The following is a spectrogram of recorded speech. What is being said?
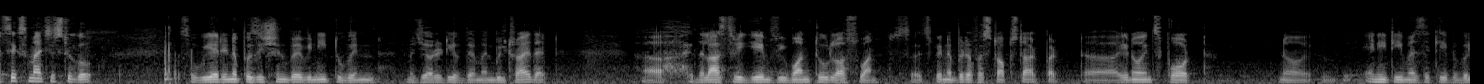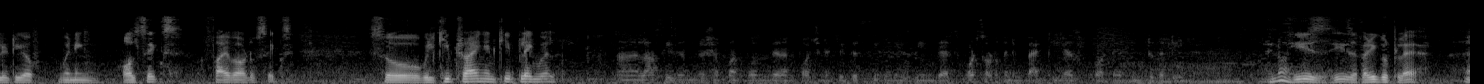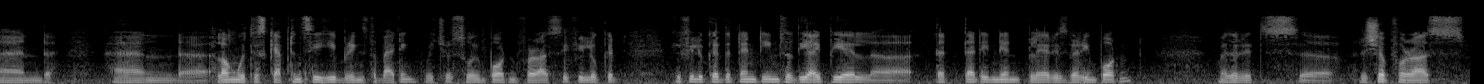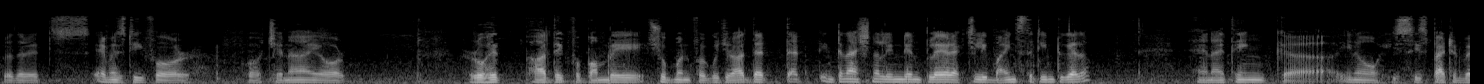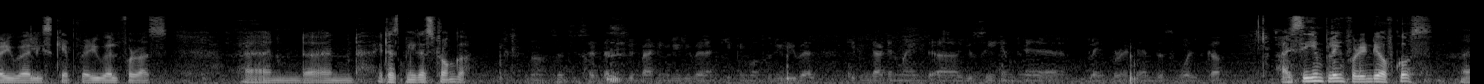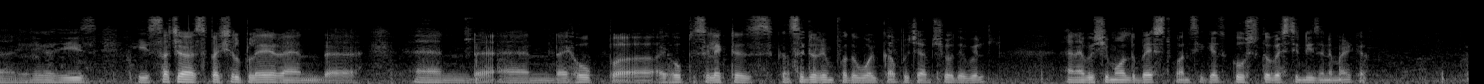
Six matches to go. So we are in a position where we need to win majority of them, and we'll try that. Uh, in the last three games, we won two, lost one. So it's been a bit of a stop-start, but uh, you know, in sport, you know, any team has the capability of winning all six, five out of six. So we'll keep trying and keep playing well. Uh, last season, Rishabh Pant wasn't there, unfortunately. This season, he's been there. So what sort of an impact he has brought into the team? You know, he's he's a very good player, and and uh, along with his captaincy, he brings the batting, which was so important for us. If you look at if you look at the ten teams of the IPL, uh, that that Indian player is very important. Whether it's uh, Rishabh for us, whether it's MSD for for Chennai or Rohit Hardik for Bombay, Shubman for Gujarat, that that international Indian player actually binds the team together and I think uh, you know he's, he's batted very well. He's kept very well for us, and and it has made us stronger. Uh, since you said that he's been batting really well and keeping also really well, keeping that in mind, uh, you see him uh, playing for India in this World Cup. I see him playing for India, of course. Uh, he's he's such a special player, and uh, and uh, and I hope uh, I hope the selectors consider him for the World Cup, which I'm sure they will. And I wish him all the best once he gets goes to the West Indies in America.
